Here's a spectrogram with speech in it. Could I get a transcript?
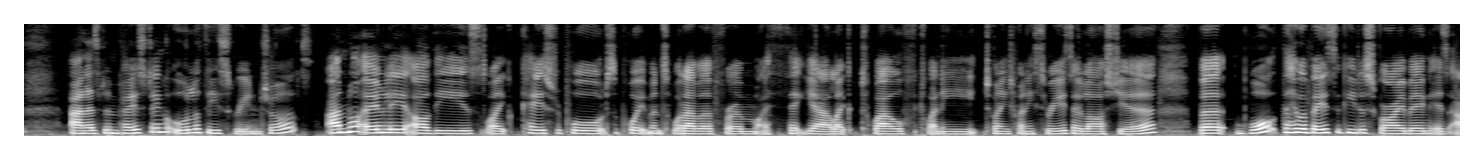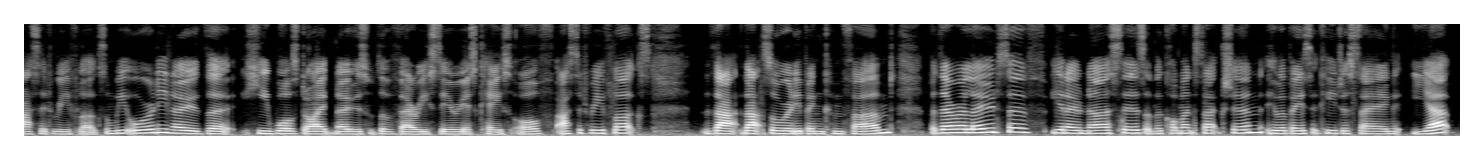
and has been posting all of these screenshots. And not only are these like case reports, appointments, whatever from I think yeah, like 12 20 2023, so last year, but what they were basically describing is acid reflux. And we already know that he was diagnosed with a very serious case of acid reflux that that's already been confirmed but there are loads of you know nurses in the comment section who are basically just saying yep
